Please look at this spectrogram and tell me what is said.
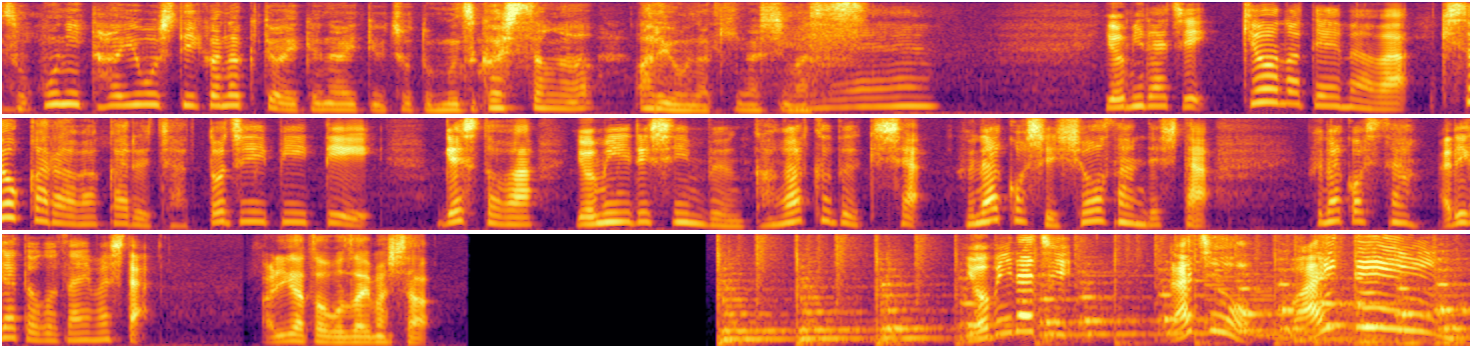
そこに対応していかなくてはいけないというちょっと難しさがあるような気がします。読みラジ今日のテーマは基礎からわかるチャット GPT ゲストは読売新聞科学部記者船越翔さんでした。船越さんありがとうございました。ありがとうございました読みラジラジオワイティーン。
